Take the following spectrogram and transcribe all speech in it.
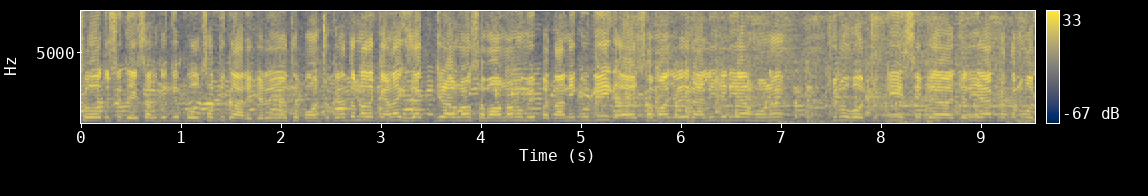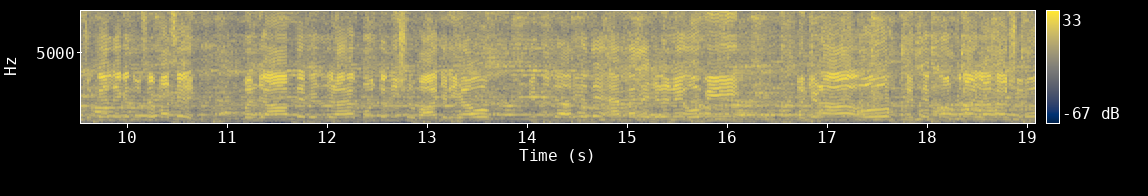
ਸੋ ਤੁਸੀਂ ਦੇਖ ਸਕਦੇ ਹੋ ਕਿ ਪੁਲਿਸ ਅਧਿਕਾਰੀ ਜਿਹੜੇ ਨੇ ਉੱਥੇ ਪਹੁੰਚ ਚੁੱਕੇ ਨੇ ਤੇ ਉਹਨਾਂ ਦਾ ਕਹਿਣਾ ਐਗਜ਼ੈਕਟ ਜਿਹੜਾ ਉਹਨਾਂ ਨੂੰ ਸਮਾਂ ਉਹਨਾਂ ਨੂੰ ਵੀ ਪਤਾ ਨਹੀਂ ਕਿਉਂਕਿ ਅ, ਸਮਾਂ ਜਿਹੜੀ ਰੈਲੀ ਜਿਹੜੀ ਆ ਹੁਣ ਸ਼ੁਰੂ ਹੋ ਚੁੱਕੀ ਸੀ ਅ, ਜਿਹੜੀ ਹੈ ਖਤਮ ਹੋ ਚੁੱਕੀ ਹੈ ਲੇਕਿਨ ਦੂਸਰੇ ਪਾਸੇ ਪੰਜਾਬ ਦੇ ਵਿੱਚ ਜਿਹੜਾ ਹੈ ਪਹੁੰਚਣ ਦੀ ਸ਼ੁਰੂਆਤ ਜਿਹੜੀ ਹੈ ਉਹ ਕੀਤੀ ਜਾ ਰਹੀ ਹੈ ਤੇ ਐਮਐਲਏ ਜਿਹੜੇ ਨੇ ਉਹ ਵੀ ਜਿਹੜਾ ਉਹ ਇੱਥੇ ਪਹੁੰਚਣਾ ਜਿਹੜਾ ਹੈ ਸ਼ੁਰੂ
